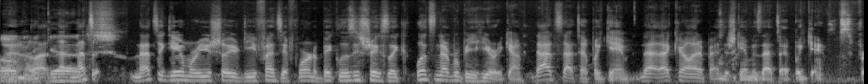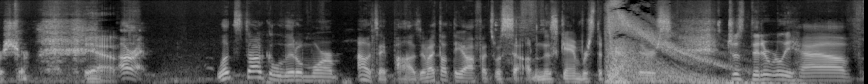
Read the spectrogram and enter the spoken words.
Oh Yeah, my that- that- god. that's a, that's a game where you show your defense. If we're in a big losing streak, it's like let's never be here again. That's that type of game. That, that Carolina Panthers game is that type of game for sure. yeah. All right. Let's talk a little more, I would say positive. I thought the offense was solid in this game versus the Panthers. Just didn't really have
